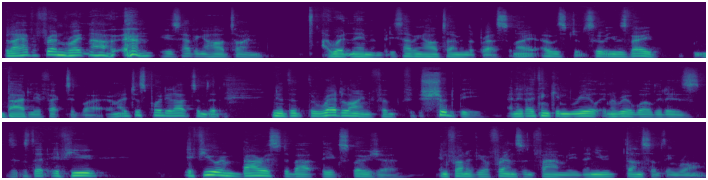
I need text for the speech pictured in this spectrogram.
But I have a friend right now who's having a hard time I won't name him, but he's having a hard time in the press. And I, I was so he was very badly affected by it. And I just pointed out to him that you know the, the red line for, should be, and it, I think in real in the real world it is, is that if you if you're embarrassed about the exposure in front of your friends and family, then you've done something wrong.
